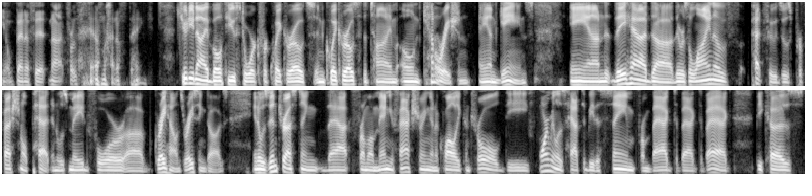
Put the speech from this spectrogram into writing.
you know benefit not for them i don't think judy and i both used to work for quaker oats and quaker oats at the time owned Ken-L Ration and Gaines and they had uh, there was a line of pet foods. It was professional pet and it was made for uh, greyhounds racing dogs. And it was interesting that from a manufacturing and a quality control the formulas had to be the same from bag to bag to bag because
